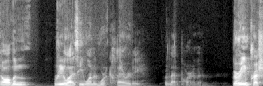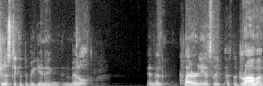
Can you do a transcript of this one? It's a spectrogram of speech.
Altman realized he wanted more clarity for that part of it. Very impressionistic at the beginning, in the middle, and then clarity as the, as the drama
